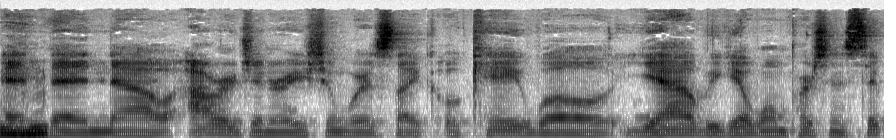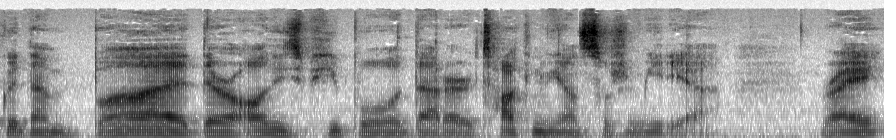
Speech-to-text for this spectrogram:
And then now our generation, where it's like, okay, well, yeah, we get one person stick with them, but there are all these people that are talking to me on social media, right?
